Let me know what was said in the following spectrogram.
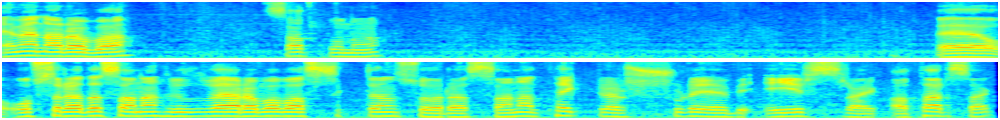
Hemen araba. Sat bunu. Ee, o sırada sana hız ve araba bastıktan sonra sana tekrar şuraya bir air strike atarsak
